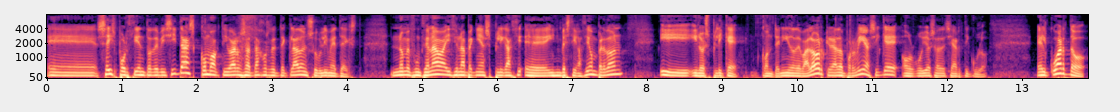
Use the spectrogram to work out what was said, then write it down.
eh, 6% de visitas, cómo activar los atajos de teclado en Sublime Text. No me funcionaba, hice una pequeña eh, investigación, perdón, y, y lo expliqué. Contenido de valor creado por mí, así que orgulloso de ese artículo. El cuarto,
